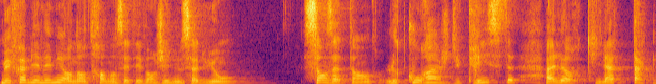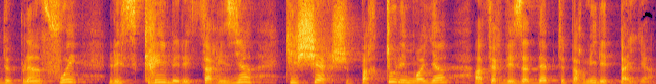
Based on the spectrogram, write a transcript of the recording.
Mes frères bien-aimés, en entrant dans cet évangile, nous saluons sans attendre le courage du Christ alors qu'il attaque de plein fouet les scribes et les pharisiens qui cherchent par tous les moyens à faire des adeptes parmi les païens.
